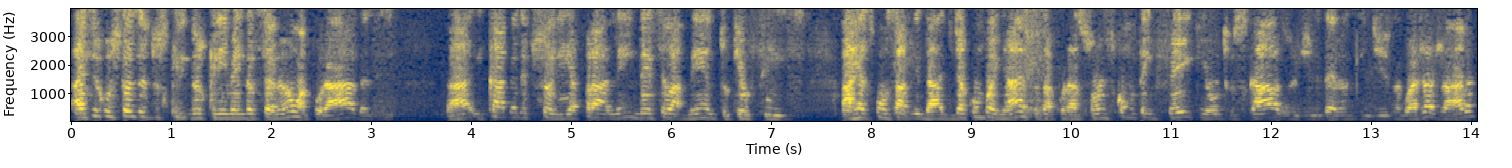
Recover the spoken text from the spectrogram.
As circunstâncias do crime ainda serão apuradas, tá? e cabe à defensoria, para além desse lamento que eu fiz, a responsabilidade de acompanhar essas apurações, como tem feito em outros casos de liderança indígena Guajajara.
